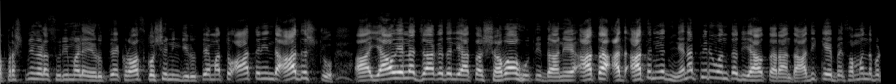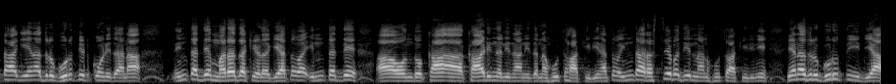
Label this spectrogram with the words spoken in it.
ಪ್ರಶ್ನೆಗಳ ಸುರಿಮಳೆ ಇರುತ್ತೆ ಕ್ರಾಸ್ ಕ್ವಶನಿಂಗ್ ಇರುತ್ತೆ ಮತ್ತು ಆತನಿಂದ ಆದಷ್ಟು ಯಾವ ಯಾವೆಲ್ಲ ಜಾಗದಲ್ಲಿ ಆತ ಶವ ಹೂತಿದ್ದಾನೆ ಆತ ಅದು ಆತನಿಗೆ ನೆನಪಿರುವಂಥದ್ದು ಯಾವ ತರ ಅಂತ. ಅದಕ್ಕೆ ಸಂಬಂಧಪಟ್ಟ ಹಾಗೆ ಏನಾದರೂ ಗುರುತಿಟ್ಕೊಂಡಿದ್ದಾನ? ಇಂಥದ್ದೇ ಮರದ ಕೆಳಗೆ ಅಥವಾ ಇಂಥದ್ದೇ ಆ, ಒಂದು ಕಾಡಿನಲ್ಲಿ ನಾನು ಇದನ್ನು ಹೂತು ಹಾಕಿದ್ದೀನಿ ಅಥವಾ ಇಂಥ ರಸ್ತೆ ಬದಿಯಲ್ಲಿ ನಾನು ಹೂತು ಹಾಕಿದ್ದೀನಿ. ಏನಾದರೂ ಗುರುತು ಇದೆಯಾ?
